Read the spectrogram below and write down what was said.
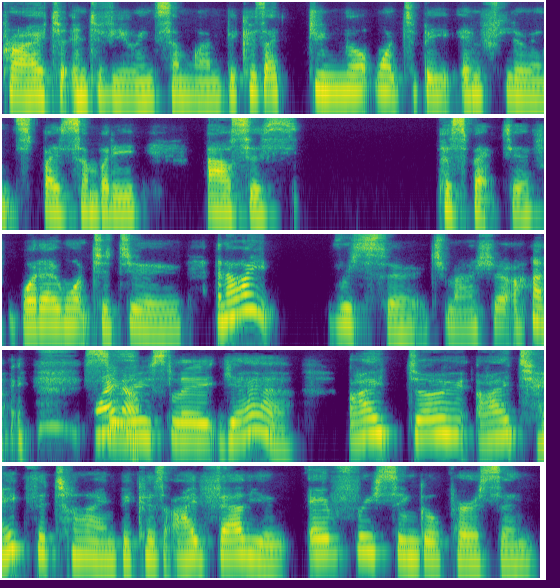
prior to interviewing someone because I do not want to be influenced by somebody else's perspective. What I want to do, and I research, Marsha, I seriously, yeah. I don't, I take the time because I value every single person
